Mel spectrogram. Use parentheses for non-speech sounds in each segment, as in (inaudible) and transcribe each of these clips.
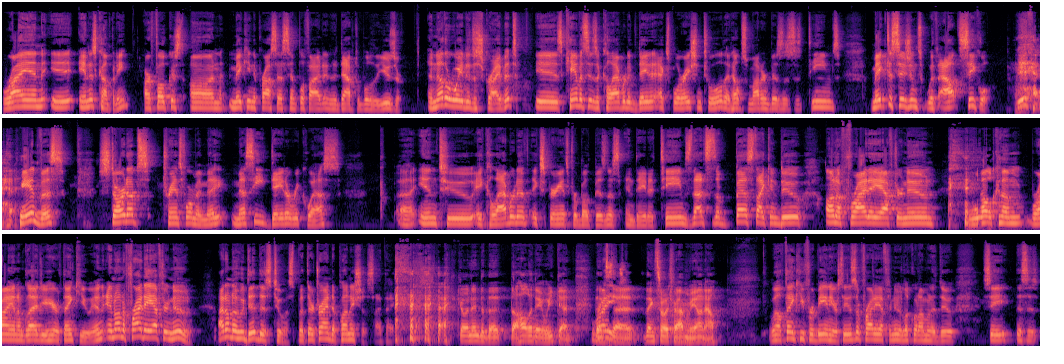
Ryan and his company are focused on making the process simplified and adaptable to the user. Another way to describe it is Canvas is a collaborative data exploration tool that helps modern businesses teams make decisions without SQL. With (laughs) Canvas, startups transform a messy data requests uh, into a collaborative experience for both business and data teams. That's the best I can do on a Friday afternoon. (laughs) Welcome, Ryan. I'm glad you're here. Thank you. And, and on a Friday afternoon, I don't know who did this to us, but they're trying to punish us, I think. (laughs) Going into the, the holiday weekend. Thanks, right. Uh, thanks so much for having me on, Al. Well, thank you for being here. See, this is a Friday afternoon. Look what I'm going to do. See, this is.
